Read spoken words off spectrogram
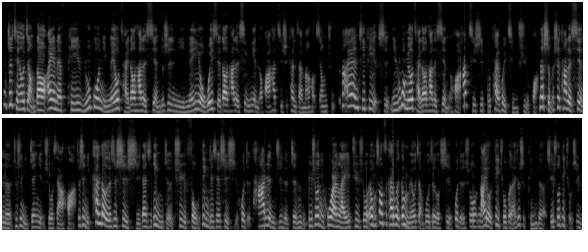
那之前有讲到 INFP，如果你没有踩到他的线，就是你没有威胁到他的信念的话，他其实看起来蛮好相处的。那 INTP 也是，你如果没有踩到他的线的话，他其实不太会情绪化。那什么是他的线呢？就是你睁眼说瞎话，就是你看到的是事实，但是硬着去否定这些事实或者他认知的真理。比如说你忽然来一句说，哎，我们上次开会根本没有讲过这个事，或者说哪有地球本来就是平的，谁说地球是圆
